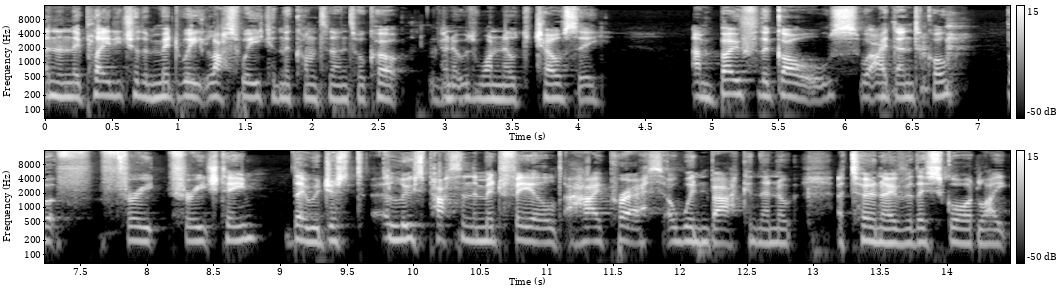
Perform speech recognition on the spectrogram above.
And then they played each other midweek last week in the Continental Cup, mm-hmm. and it was 1 0 to Chelsea. And both of the goals were identical, but f- for, for each team, they were just a loose pass in the midfield, a high press, a win back, and then a, a turnover. They scored like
